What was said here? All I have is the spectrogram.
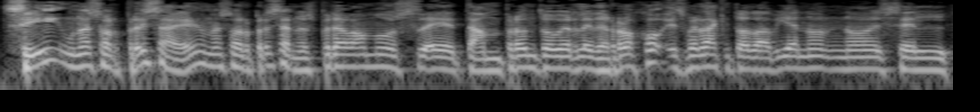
Sí, una sorpresa, ¿eh? Una sorpresa. No esperábamos eh, tan pronto verle de rojo. Es verdad que todavía no, no es el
